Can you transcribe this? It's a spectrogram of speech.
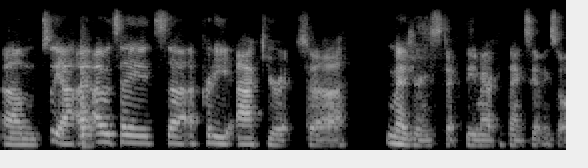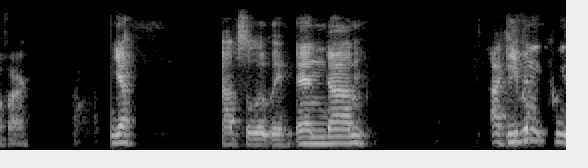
Um, so yeah, I, I would say it's uh, a pretty accurate uh, measuring stick, the American Thanksgiving so far. Yeah. Absolutely. And um Actually, Even- can we, can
